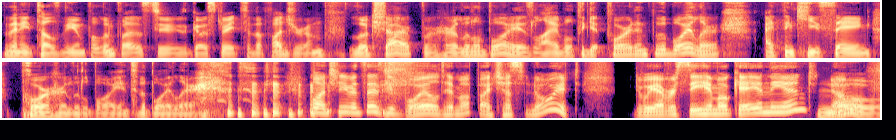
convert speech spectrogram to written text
then he tells the Oompa Loompas to go straight to the fudge room. Look sharp, or her little boy is liable to get poured into the boiler. I think he's saying, Pour her little boy into the boiler. well, and she even says, "You boiled him up. I just know it." Do we ever see him okay in the end? No.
